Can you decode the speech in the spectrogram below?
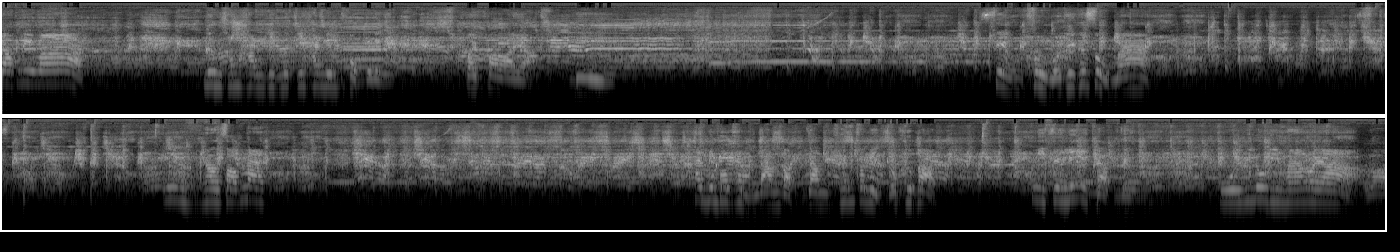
ยอกดีมาก ลืมชมฮันบินเมื่อกี้ฮันบินผมเป็นอย่างเงี้ยปล่อยๆอะ ดี เสียงสูงเมื่อกี้คือสูงมากอืมทางซอฟต์มาฮันบินพอผมดำแบบดำเข้มสนิทก็คือแบบ มีฟีลลิ่งอีกแบบหนึ่งอุ้ยพี่ลูดีมากเลยอะหล่อ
